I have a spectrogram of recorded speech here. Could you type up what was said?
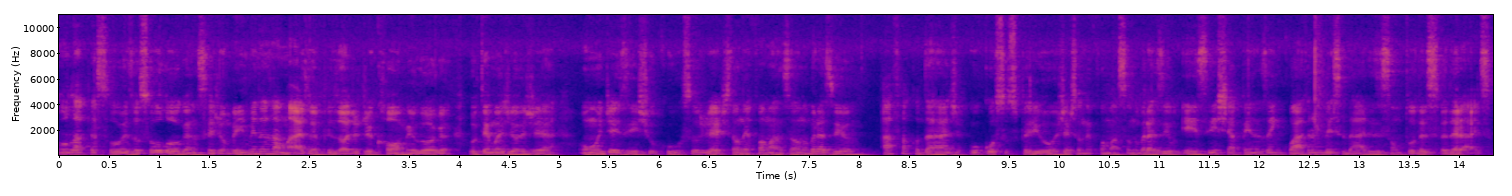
Olá pessoas, eu sou o Logan, sejam bem-vindos a mais um episódio de Call Me Logan. O tema de hoje é Onde existe o curso Gestão da Informação no Brasil? A faculdade, o curso superior Gestão da Informação no Brasil, existe apenas em quatro universidades e são todas federais.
